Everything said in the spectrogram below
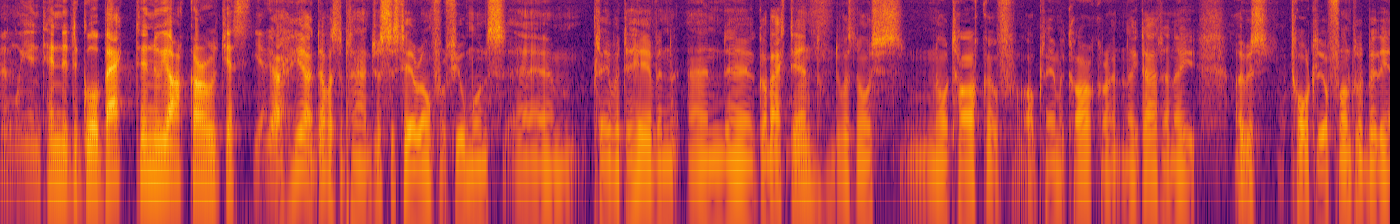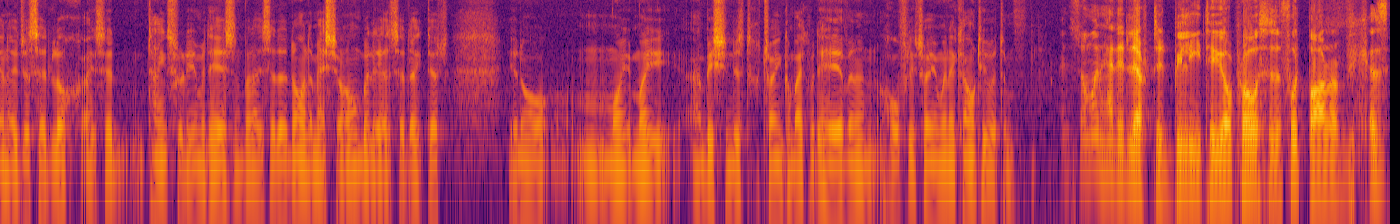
And we intended to go back to New York or just, yeah. yeah, yeah, that was the plan, just to stay around for a few months, um, play with the Haven, and uh, go back then. There was no no talk of, of playing with Cork or anything like that, and I, I was totally upfront with Billy, and I just said, look, I said, thanks for the invitation, but I said, I don't want to mess you around, Billy. I said, like that, you know, my my ambition is to try and come back with the Haven and hopefully try and win a county with them. And someone had alerted Billy to your pros as a footballer because,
